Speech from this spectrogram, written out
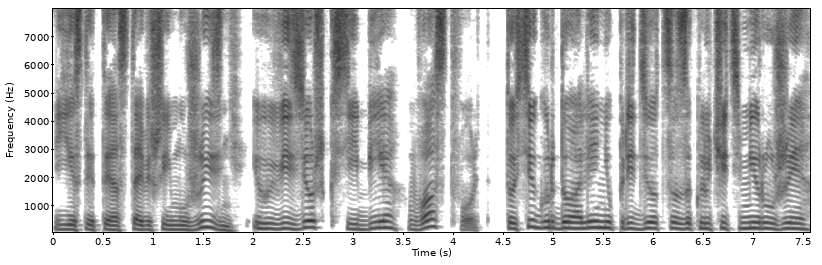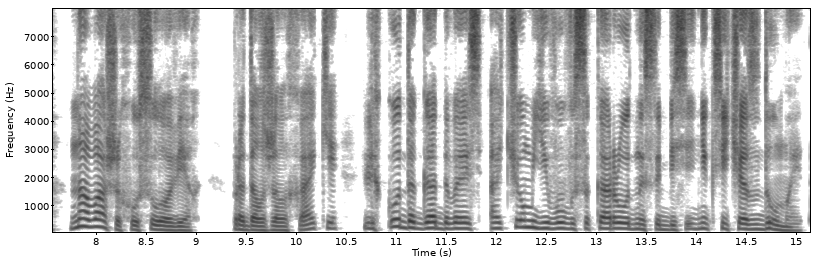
Если ты оставишь ему жизнь и увезешь к себе в Астфольд, то Сигурду Оленю придется заключить мир уже на ваших условиях, продолжал Хаки, легко догадываясь, о чем его высокородный собеседник сейчас думает.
